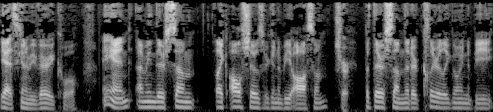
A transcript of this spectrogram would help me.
Yeah, it's going to be very cool. And, I mean, there's some, like, all shows are going to be awesome Sure. but there's some that are clearly going to be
